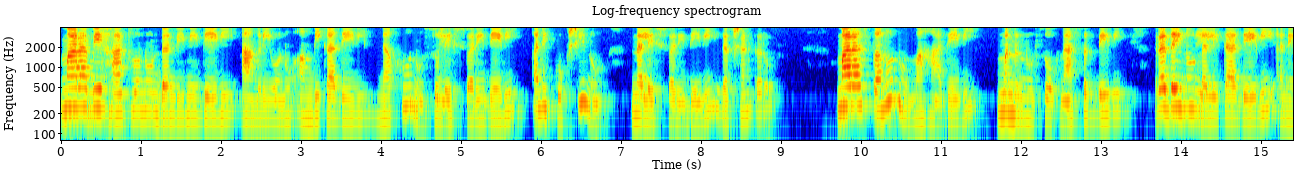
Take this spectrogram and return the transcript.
મારા બે હાથોનું દંડીની દેવી, આંગળીઓનું અંબિકા દેવી, નખોનું સુલેશ્વરી દેવી અને કુક્ષીનું નલેશ્વરી દેવી રક્ષણ કરો. મારા સ્તનોનું મહાદેવી, મનનું શોકનાશક દેવી, હૃદયનું લલિતા દેવી અને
